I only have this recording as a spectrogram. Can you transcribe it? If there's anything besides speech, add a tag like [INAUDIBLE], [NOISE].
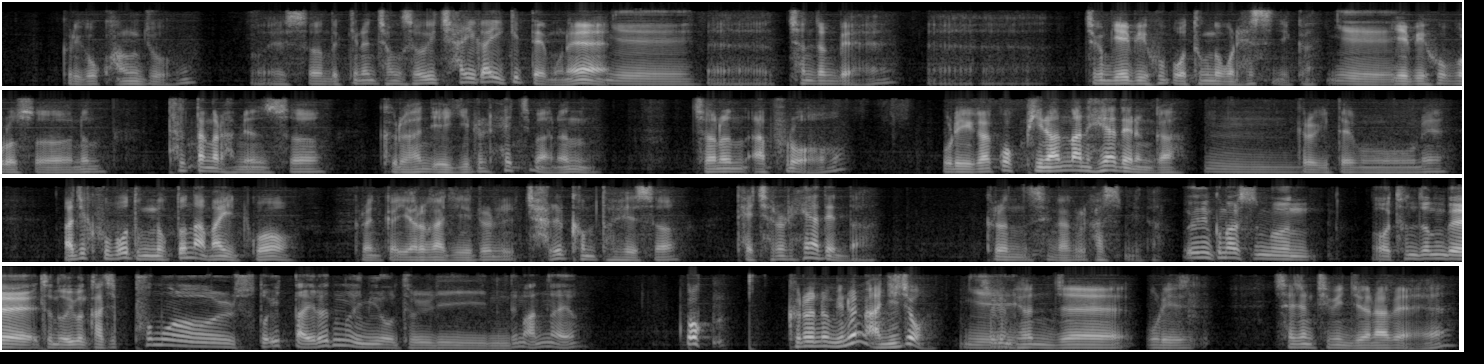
그리고 광주에서 느끼는 정서의 차이가 있기 때문에 예, 에, 천정배 에, 지금 예비 후보 등록을 했으니까 예, 예비 후보로서는 탈당을 하면서 그러한 얘기를 했지만은 저는 앞으로 우리가 꼭 비난만 해야 되는가 음, 그렇기 때문에 아직 후보 등록도 남아 있고 그러니까 여러 가지를 잘 검토해서 대처를 해야 된다 그런 생각을 갖습니다. 의원님 그 말씀은 어, 천정배 전 의원 같이 품을 수도 있다 이런 의미로 들리는데 맞나요? 꼭 그런 의미는 아니죠. 예. 지금 현재 우리 새정치민주연합의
